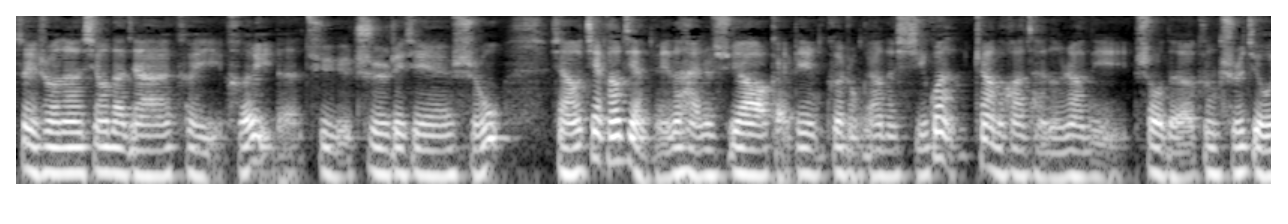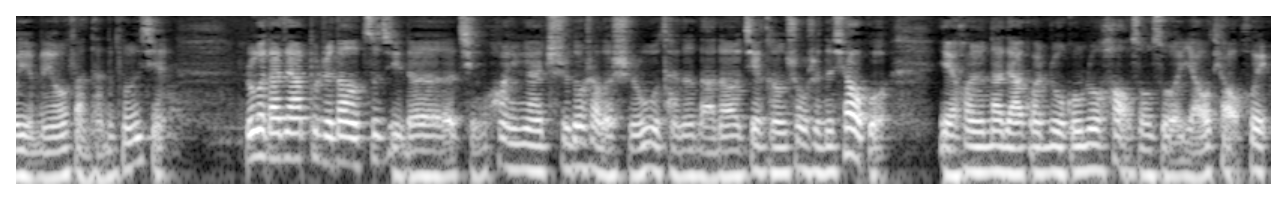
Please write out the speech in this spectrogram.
所以说呢，希望大家可以合理的去吃这些食物。想要健康减肥呢，还是需要改变各种各样的习惯，这样的话才能让你瘦得更持久，也没有反弹的风险。如果大家不知道自己的情况应该吃多少的食物才能达到健康瘦身的效果，也欢迎大家关注公众号，搜索“窈窕会”。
